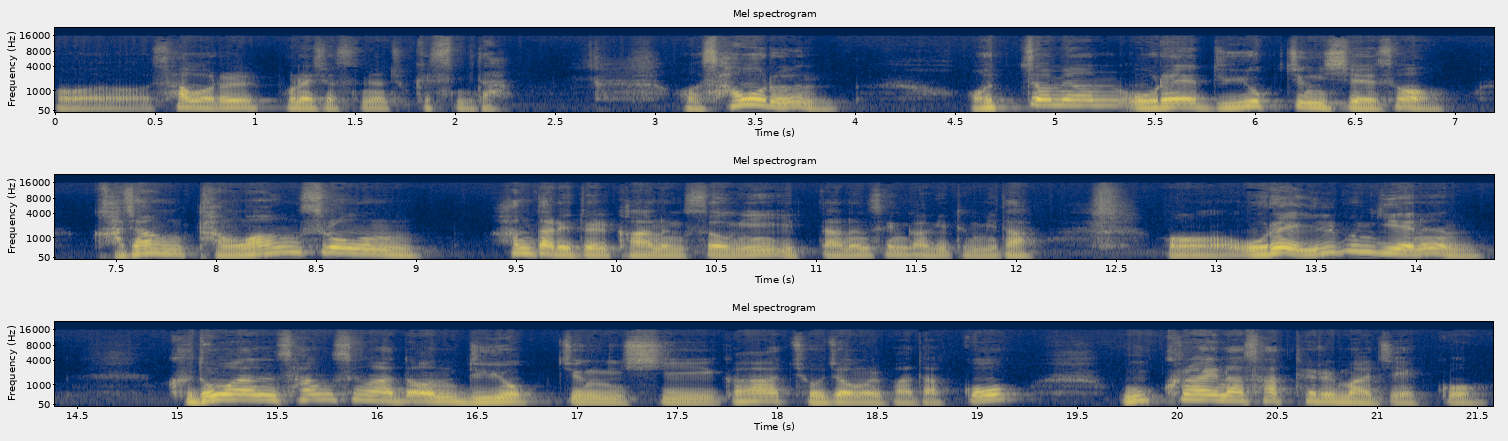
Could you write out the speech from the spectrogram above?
어, 4월을 보내셨으면 좋겠습니다. 어, 4월은 어쩌면 올해 뉴욕 증시에서 가장 당황스러운 한 달이 될 가능성이 있다는 생각이 듭니다. 어, 올해 1분기에는 그동안 상승하던 뉴욕 증시가 조정을 받았고 우크라이나 사태를 맞이했고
